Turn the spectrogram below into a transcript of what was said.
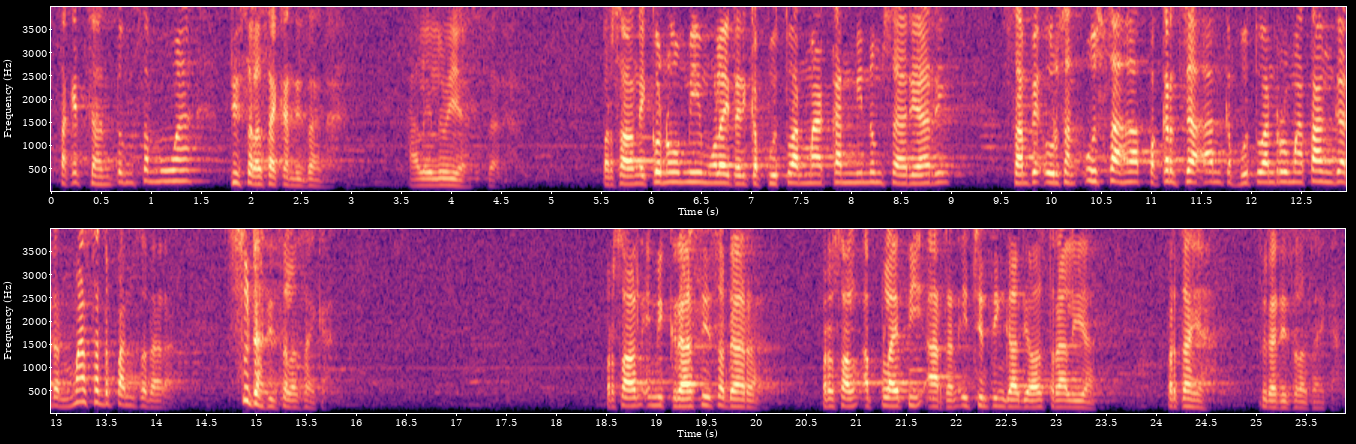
sakit jantung, semua diselesaikan di sana. Haleluya, saudara. Persoalan ekonomi mulai dari kebutuhan makan, minum sehari-hari, sampai urusan usaha, pekerjaan, kebutuhan rumah tangga, dan masa depan saudara, sudah diselesaikan. Persoalan imigrasi saudara, persoalan apply PR dan izin tinggal di Australia, percaya sudah diselesaikan.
